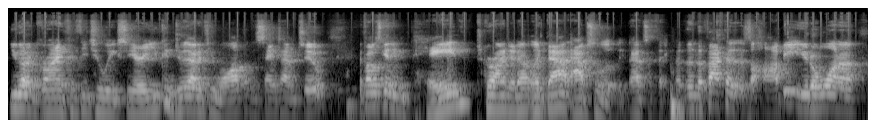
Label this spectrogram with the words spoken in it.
you got to grind 52 weeks a year. You can do that if you want, but at the same time too, if I was getting paid to grind it out like that, absolutely, that's a thing. But then the fact that it's a hobby, you don't want to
